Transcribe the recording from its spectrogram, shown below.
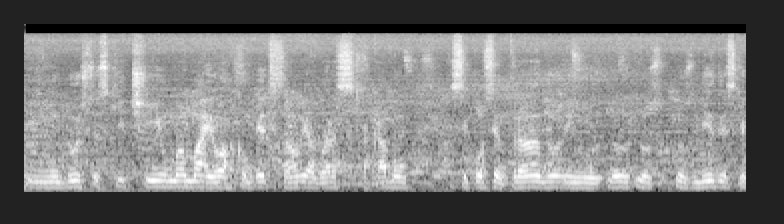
e indústrias que tinham uma maior competição e agora acabam se concentrando em- no- nos, nos líderes que,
